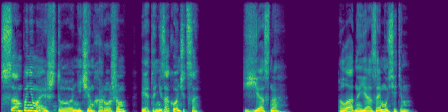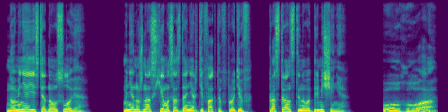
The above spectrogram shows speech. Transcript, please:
Сам понимаешь, что ничем хорошим это не закончится. Ясно. Ладно, я займусь этим. Но у меня есть одно условие. Мне нужна схема создания артефактов против пространственного перемещения. «Ого!»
